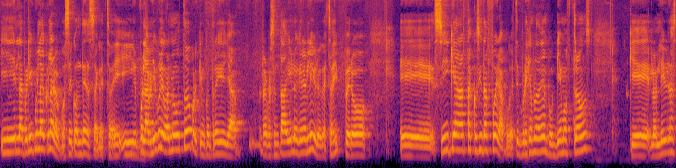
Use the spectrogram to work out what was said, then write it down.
Y en la película, claro, pues se condensa, ¿cachai? Y pues la película igual me gustó porque encontré que ya representaba bien lo que era el libro, ¿cachai? Pero eh, sí quedan hartas cositas fuera, porque este, por ejemplo también, por Game of Thrones, que los libros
